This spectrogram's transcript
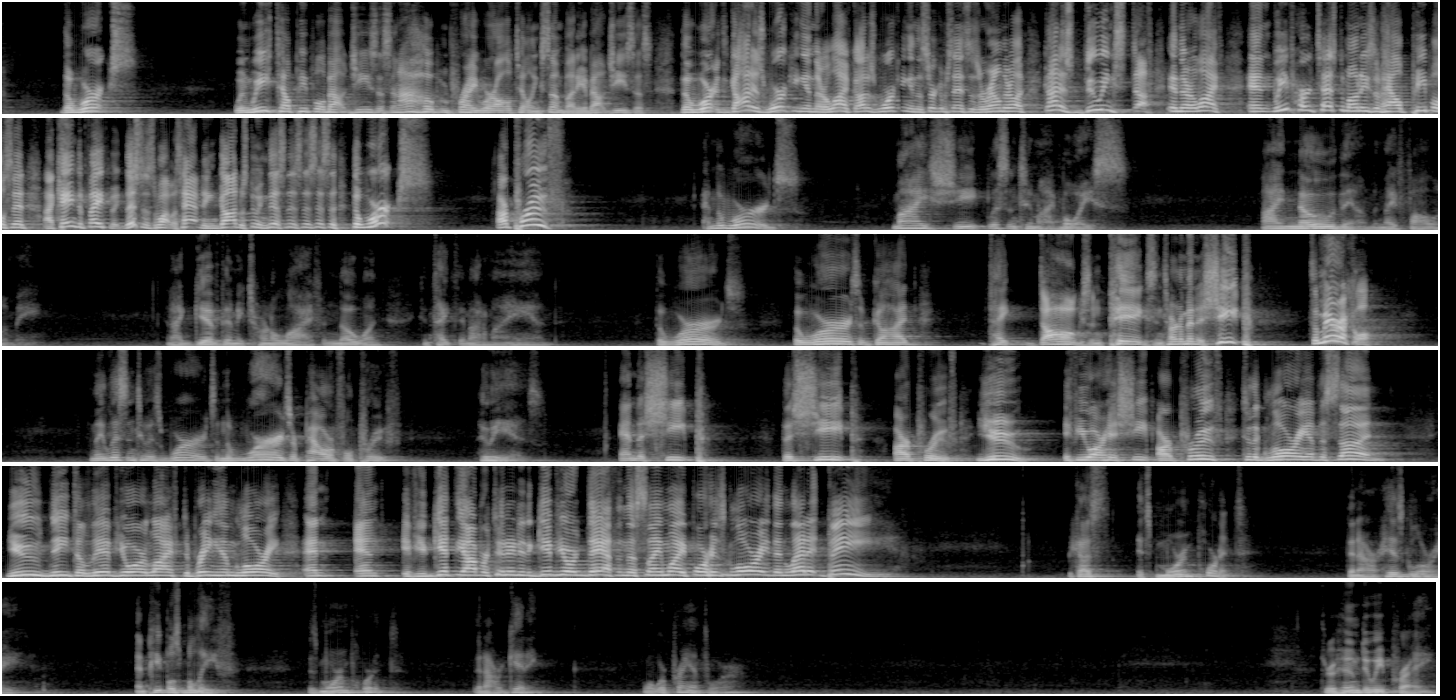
the works when we tell people about Jesus, and I hope and pray we're all telling somebody about Jesus, the work, God is working in their life. God is working in the circumstances around their life. God is doing stuff in their life. And we've heard testimonies of how people said, I came to faith, but this is what was happening. God was doing this, this, this, this. The works are proof. And the words, my sheep listen to my voice. I know them and they follow me and I give them eternal life, and no one can take them out of my hand. The words, the words of God take dogs and pigs and turn them into sheep. It's a miracle. And they listen to his words, and the words are powerful proof who he is. And the sheep, the sheep are proof. You, if you are his sheep, are proof to the glory of the Son. You need to live your life to bring him glory. And, and if you get the opportunity to give your death in the same way for his glory, then let it be. Because it's more important than our, his glory. And people's belief is more important than our getting what we're praying for. Through whom do we pray?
